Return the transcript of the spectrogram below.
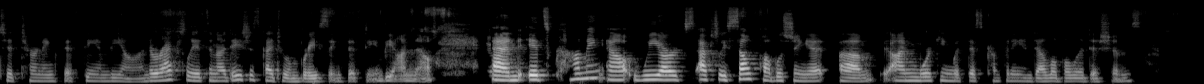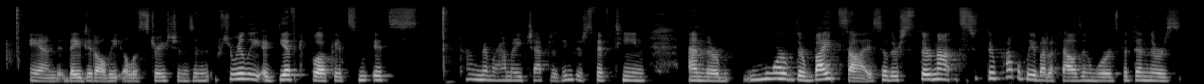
to Turning 50 and Beyond. Or actually, it's an audacious guide to embracing 50 and beyond now. And it's coming out. We are actually self publishing it. Um, I'm working with this company, Indelible Editions. And they did all the illustrations, and it's really a gift book. It's it's Don't remember how many chapters. I think there's 15, and they're more they're bite size. So there's they're not they're probably about a thousand words, but then there's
